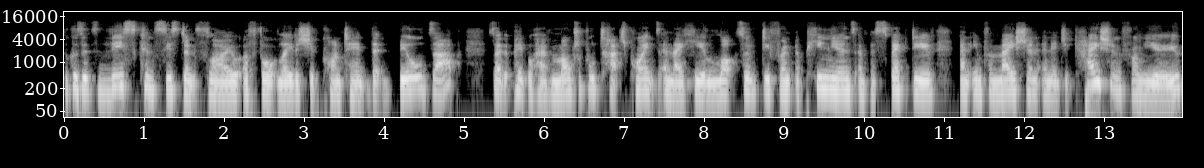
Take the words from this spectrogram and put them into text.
because it's this consistent flow of thought leadership content that builds up so that people have multiple touch points and they hear lots of different opinions and perspective and information and education from you.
